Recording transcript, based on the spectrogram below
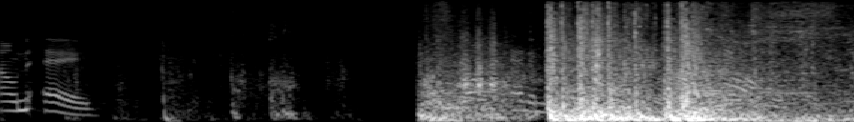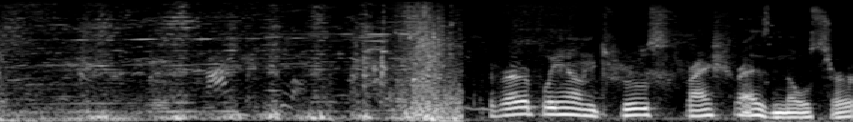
Down A. One enemy. You on True Trash Res? No, sir.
